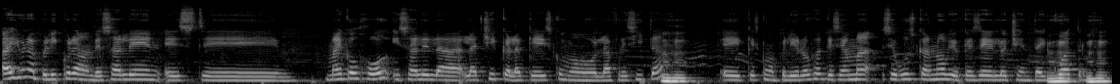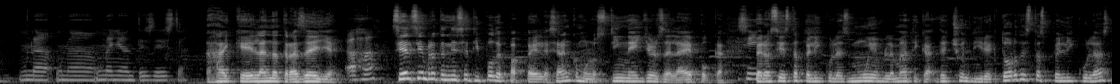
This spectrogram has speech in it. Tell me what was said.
hay una película donde salen este Michael Hall y sale la, la chica, la que es como la fresita, eh, que es como pelirroja, que se llama Se Busca Novio, que es del 84, Ujú, ujú. Una, una, un año antes de esta. Ay, que él anda atrás de ella. Ajá. Sí, él siempre tenía ese tipo de papeles, eran como los teenagers de la época. Sí. Pero sí, esta película es muy emblemática. De hecho, el director de estas películas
